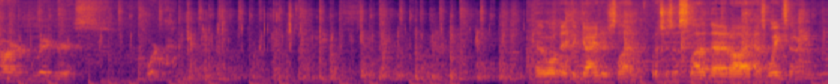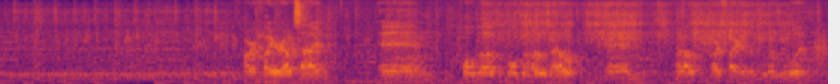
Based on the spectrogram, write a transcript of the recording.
Hard, rigorous work. And we'll hit the Keiser sled, which is a sled that uh, has weights in it. We hit the car fire outside and pulled up, pulled the hose out, and put out the car fire like you normally would.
